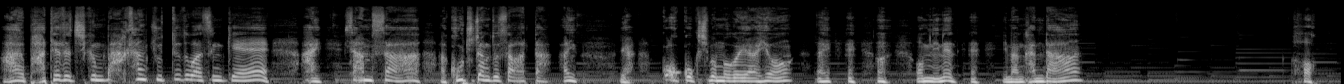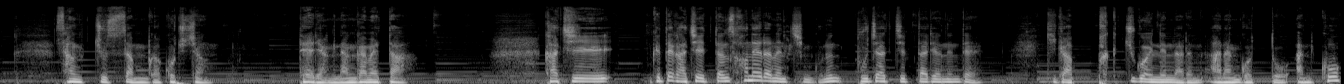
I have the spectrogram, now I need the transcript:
아, 밭에서 지금 막 상추 뜯어왔은 게, 아이, 쌈 싸. 아, 고추장도 싸왔다. 아유, 야, 꼭꼭 씹어 먹어야 형. 에이, 어, 엄니는 이만 간다. 헉, 상추 쌈과 고추장 대량 난감했다. 같이 그때 같이 있던 선혜라는 친구는 부잣집 딸이었는데 기가 팍 죽어 있는 날은 안 한 것도 않고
